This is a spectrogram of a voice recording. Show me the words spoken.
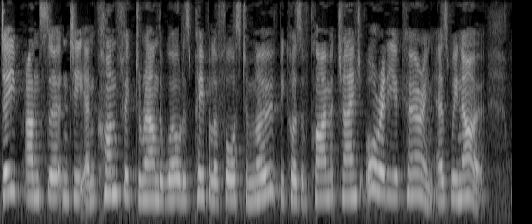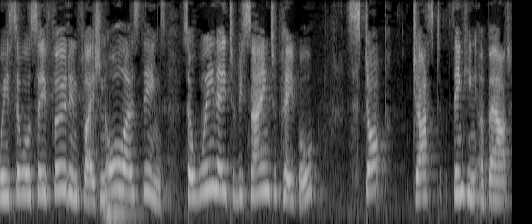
deep uncertainty and conflict around the world as people are forced to move because of climate change already occurring, as we know. We so will see food inflation, all those things. So we need to be saying to people, stop just thinking about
